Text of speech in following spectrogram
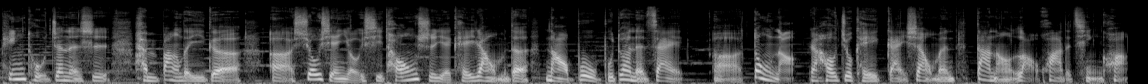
拼图真的是很棒的一个呃休闲游戏，同时也可以让我们的脑部不断的在呃动脑，然后就可以改善我们大脑老化的情况。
